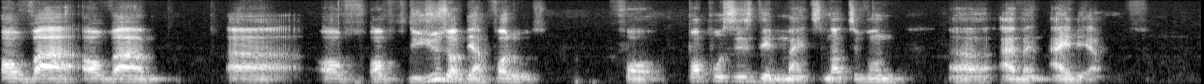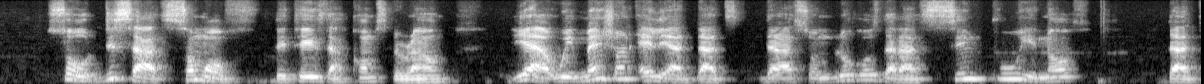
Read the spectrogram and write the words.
of uh, of um, uh, of of the use of their photos for purposes they might not even uh, have an idea. So these are some of the things that comes around. Yeah, we mentioned earlier that there are some logos that are simple enough that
